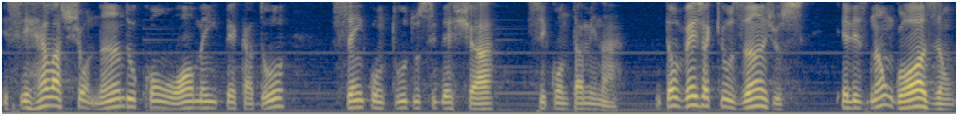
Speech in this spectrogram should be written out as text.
e se relacionando com o homem pecador, sem contudo se deixar se contaminar. Então veja que os anjos, eles não gozam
